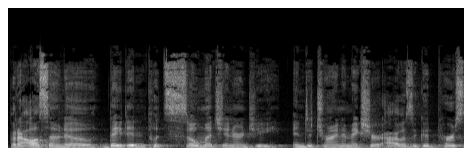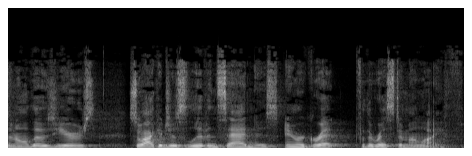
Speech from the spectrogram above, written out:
But I also know they didn't put so much energy into trying to make sure I was a good person all those years so I could just live in sadness and regret for the rest of my life.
